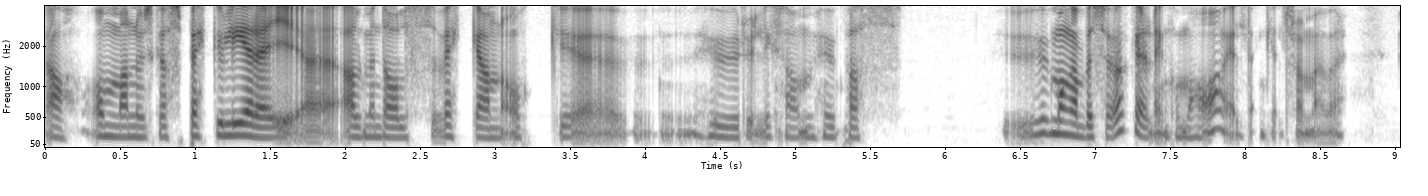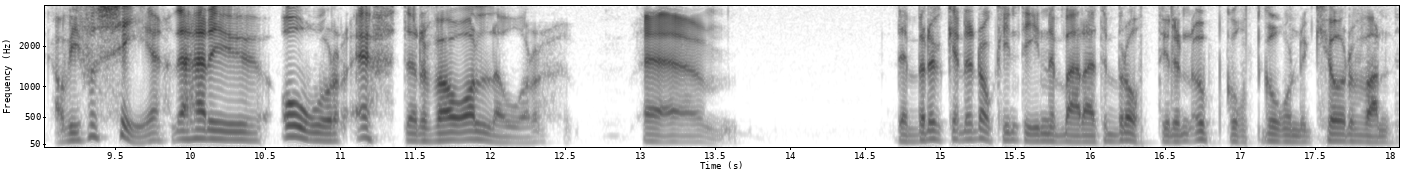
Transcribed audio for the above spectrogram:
ja, om man nu ska spekulera i eh, Almedalsveckan och eh, hur, liksom, hur pass hur många besökare den kommer ha helt enkelt framöver. Ja, vi får se. Det här är ju år efter valår. Eh, det brukade dock inte innebära ett brott i den uppåtgående kurvan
